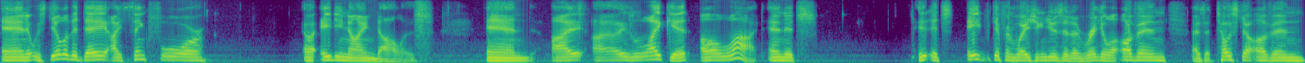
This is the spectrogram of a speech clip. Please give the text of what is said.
and it was deal of the day. I think for uh, eighty nine dollars, and I I like it a lot, and it's it, it's eight different ways you can use it: a regular oven, as a toaster oven,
